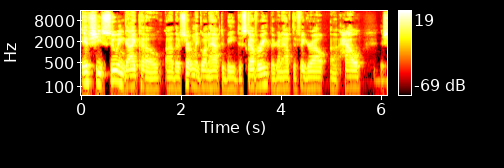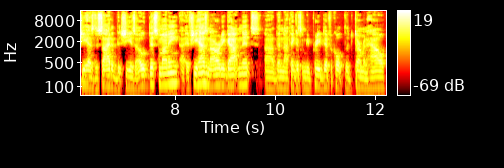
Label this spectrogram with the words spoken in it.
if she's suing Geico, uh, there's certainly going to have to be discovery. They're going to have to figure out uh, how she has decided that she is owed this money. Uh, if she hasn't already gotten it, uh, then I think it's going to be pretty difficult to determine how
